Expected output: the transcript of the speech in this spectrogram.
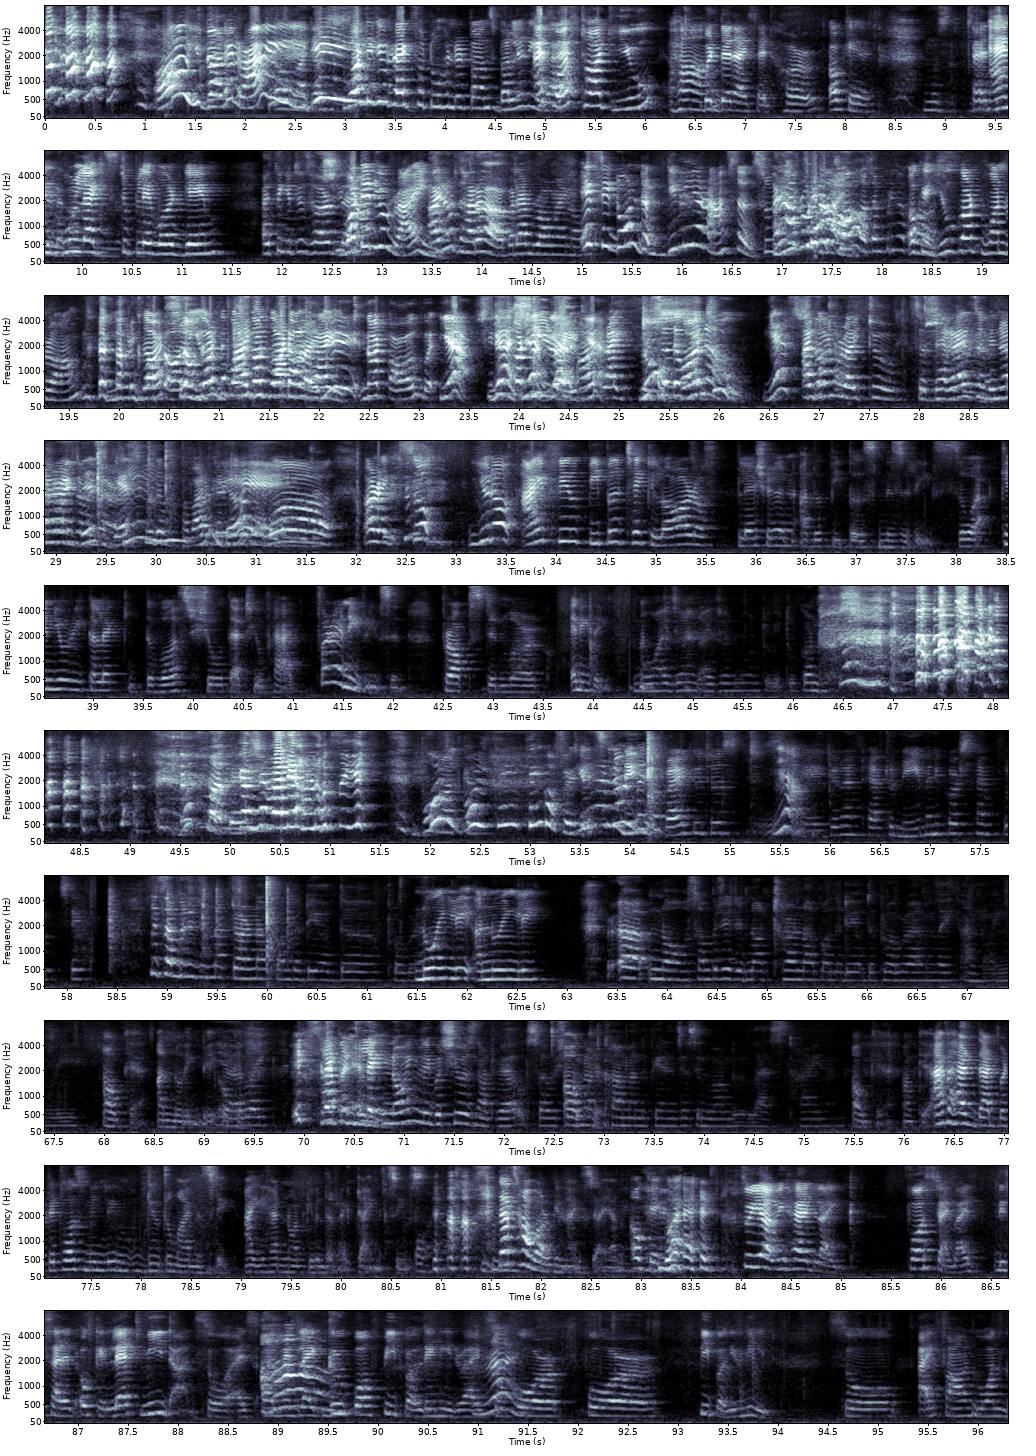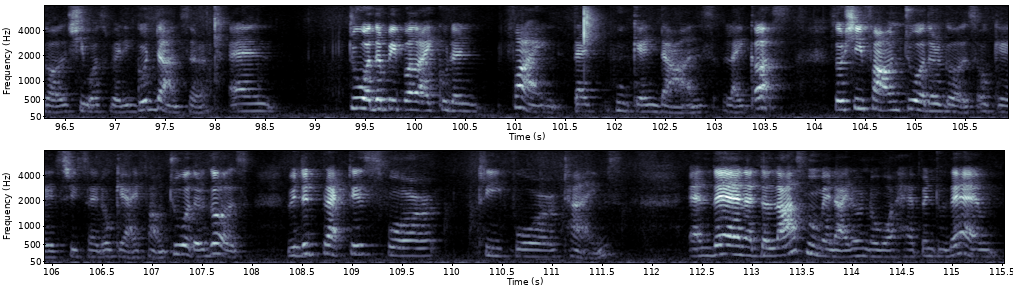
oh, you got it right. Oh what did you write for 200 pounds, Balavi? I right? first thought you, uh-huh. but then I said her. Okay. And, and who likes to play word game? I think it is her. She- What did you write? I know Dhara, but I'm wrong. I know. Hey, see, don't uh, give me your answer. So I you know, I'm wrote putting wrong. across. I'm putting across. Okay, you got one wrong. You got got all so you're the one I who got got one all right. right. Eh, Not all, but yeah. She Yeah, did got she me got right. yeah. right. No, so the winner. too. Yes, I she got two it. right too. So Dhara is the winner of this winner. guess to the Bhavani. Yay. Whoa. All right. So you know, I feel people take a lot of pleasure and other people's miseries. So, can you recollect the worst show that you've had for any reason? Props didn't work, anything. No, I don't. I don't want to be too controversial. bold, bold thing, think of it. You it's not name it, right? You just yeah. Say, you don't have to name any person. I would say. But somebody did not turn up on the day of the program. Knowingly, unknowingly. Uh, no, somebody did not turn up on the day of the program, like unknowingly. Okay, unknowingly. Yeah, okay. like It's like, happened to like me. knowingly, but she was not well, so she could not come, and the parents just involved at the last time. Okay, okay. I've had that, but it was mainly due to my mistake. I had not given the right time, it seems. Oh. That's how organized I am. Okay, go ahead. So yeah, we had like first time I decided okay let me dance. So it's always Ah. like group of people they need right. Right. So four four people you need. So I found one girl. She was very good dancer and two other people I couldn't find that who can dance like us. So she found two other girls. Okay, she said, okay, I found two other girls. We did practice for three, four times. And then at the last moment, I don't know what happened to them.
